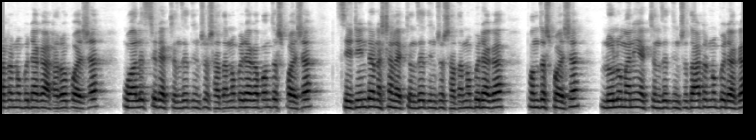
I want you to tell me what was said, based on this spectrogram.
আটানব্বই টাকা আঠারো পয়সা, ওয়াল স্ট্রিট এক্সচেঞ্জে তিনশো সাতানব্বই টাকা পঞ্চাশ পয়সা, সিটি ইন্টারন্যাশনাল এক্সচেঞ্জে তিনশো সাতানব্বই টাকা পঞ্চাশ পয়সা, লুলু মানি এক্সচেঞ্জে তিনশত আটানব্বই টাকা,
